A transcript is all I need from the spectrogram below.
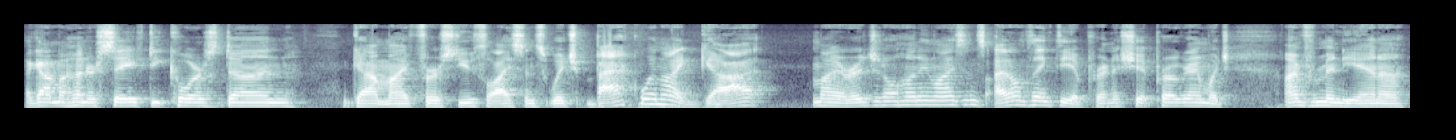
I got my hunter safety course done. Got my first youth license, which back when I got my original hunting license, I don't think the apprenticeship program, which I'm from Indiana.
